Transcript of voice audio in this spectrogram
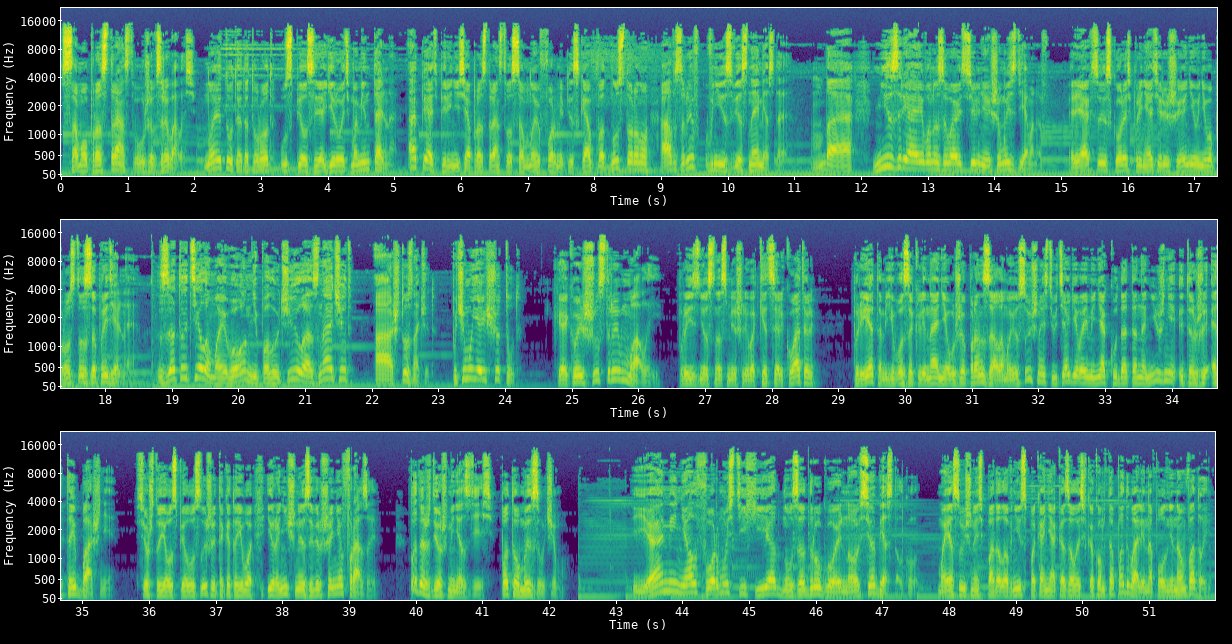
Само пространство уже взрывалось. Но и тут этот урод успел среагировать моментально, опять перенеся пространство со мной в форме песка в одну сторону, а взрыв в неизвестное место. Да, не зря его называют сильнейшим из демонов. Реакция и скорость принятия решений у него просто запредельная. Зато тело моего он не получил, а значит... А что значит? Почему я еще тут? Какой шустрый малый, произнес насмешливо Кецалькуатль. При этом его заклинание уже пронзало мою сущность, утягивая меня куда-то на нижние этажи этой башни. Все, что я успел услышать, так это его ироничное завершение фразы. «Подождешь меня здесь, потом изучим». Я менял форму стихии одну за другой, но все без толку. Моя сущность падала вниз, пока не оказалась в каком-то подвале, наполненном водой.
